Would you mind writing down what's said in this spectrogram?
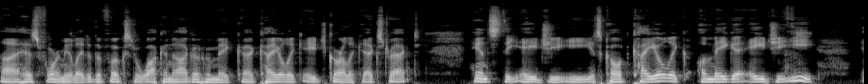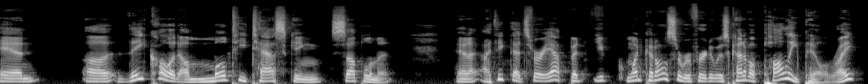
uh, has formulated. The folks at Wakunaga who make uh, Kyolic aged garlic extract, hence the AGE. It's called Kyolic Omega AGE, and uh, they call it a multitasking supplement. And I, I think that's very apt. But you, one could also refer to it as kind of a poly pill, right?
